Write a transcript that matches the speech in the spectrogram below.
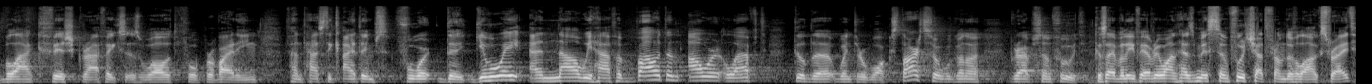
Blackfish Graphics as well for providing fantastic items for the giveaway. And now we have about an hour left till the winter walk starts, so we're gonna grab some food. Because I believe everyone has missed some food shot from the vlogs, right?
